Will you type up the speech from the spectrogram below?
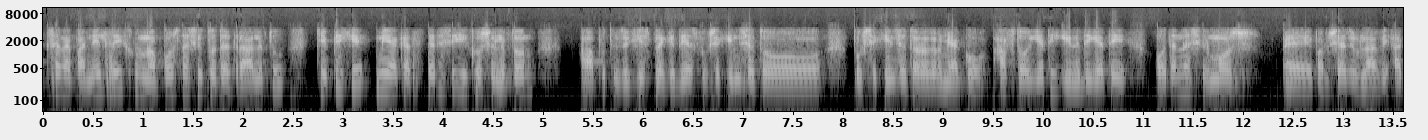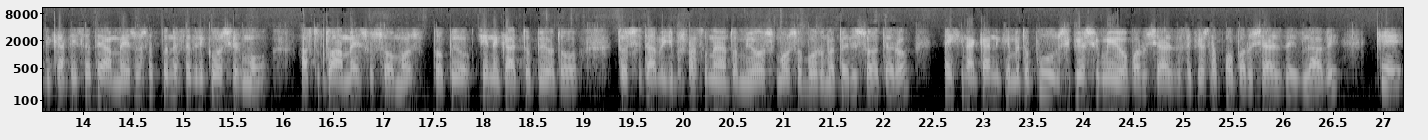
ξαναεπανήλθε η χρονοπόσταση του τετράλεπτου και υπήρχε μια καθυστέρηση 20 λεπτών από τη δική πλακεντία που ξεκίνησε το, που ξεκίνησε το αεροδρομιακό. Αυτό γιατί γίνεται, γιατί όταν ένας σειρμός ε, παρουσιάζει βλάβη, αντικαθίσταται αμέσως από τον εφεδρικό σειρμό. Αυτό το αμέσως όμως, το οποίο είναι κάτι το οποίο το, το συζητάμε και προσπαθούμε να το μειώσουμε όσο μπορούμε περισσότερο, έχει να κάνει και με το που, σε ποιο σημείο παρουσιάζεται, σε ποιο σταθμό παρουσιάζεται η βλάβη και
